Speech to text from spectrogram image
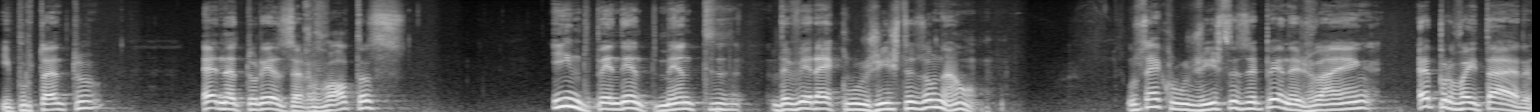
E, portanto, a natureza revolta-se independentemente de haver ecologistas ou não. Os ecologistas apenas vêm aproveitar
